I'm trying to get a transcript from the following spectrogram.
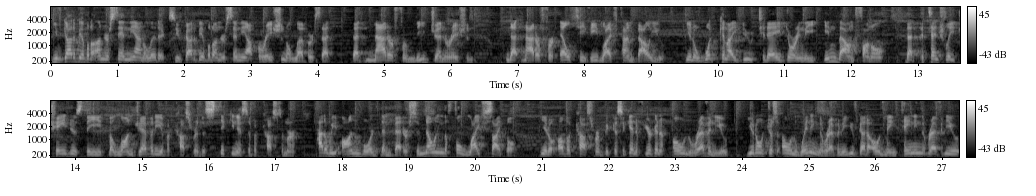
you've got to be able to understand the analytics. You've got to be able to understand the operational levers that, that matter for lead generation, that matter for LTV, lifetime value, you know, what can I do today during the inbound funnel that potentially changes the, the longevity of a customer, the stickiness of a customer? How do we onboard them better? So knowing the full life cycle, you know, of a customer, because again, if you're going to own revenue, you don't just own winning the revenue, you've got to own maintaining the revenue,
